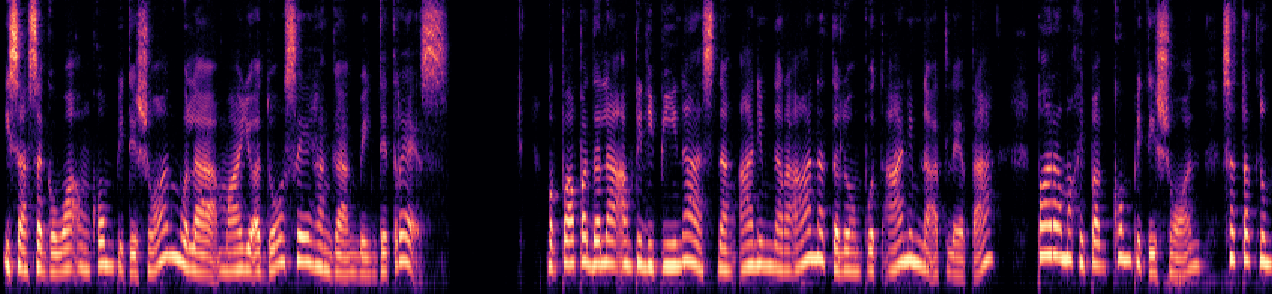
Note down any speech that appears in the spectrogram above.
Isasagawa ang kompetisyon mula Mayo 12 hanggang 23. Magpapadala ang Pilipinas ng 626 na atleta para makipagkompetisyon sa 39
